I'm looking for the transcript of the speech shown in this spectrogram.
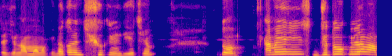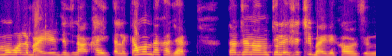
তার জন্য আম্মু আমাকে নতুন শু কিনে দিয়েছে। তো আমি জুতো কিনলাম, আম্মু বলে, বাইরে যদি না খাই, তাহলে কেমন দেখা যায়? তার জন্য আমি চলে এসেছি বাইরে খাওয়ার জন্য।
